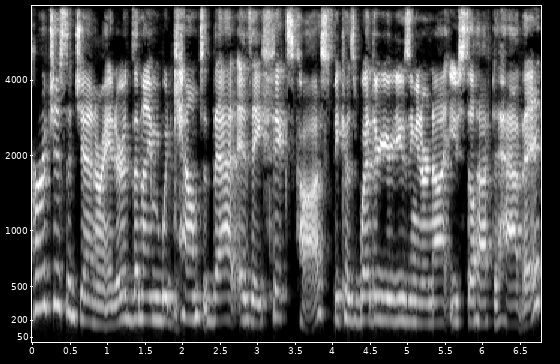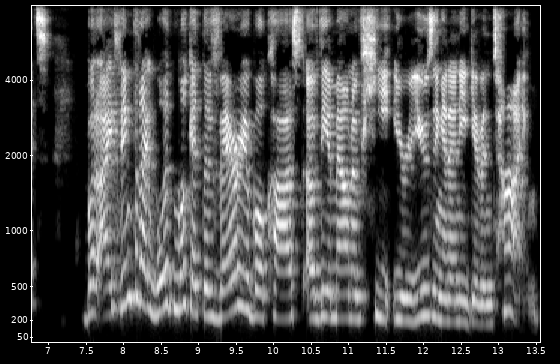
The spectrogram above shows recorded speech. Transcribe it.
purchase a generator, then I would count that as a fixed cost because whether you're using it or not, you still have to have it. But I think that I would look at the variable cost of the amount of heat you're using at any given time.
